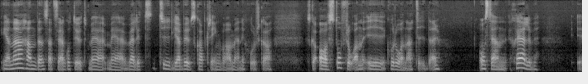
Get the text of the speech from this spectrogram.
ena handen så att säga gått ut med, med väldigt tydliga budskap kring vad människor ska, ska avstå från i coronatider. Och sen själv eh,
